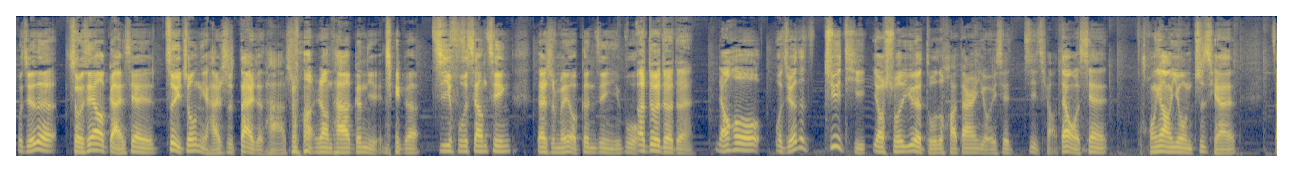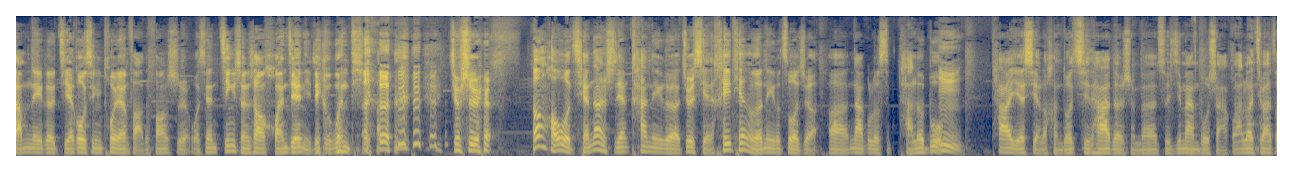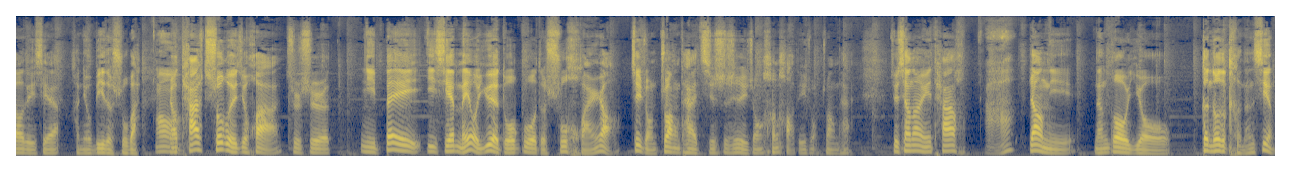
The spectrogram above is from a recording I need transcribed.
我觉得首先要感谢，最终你还是带着他，是吧？让他跟你这个肌肤相亲，但是没有更进一步。啊，对对对，然后我觉得具体要说阅读的话，当然有一些技巧，但我现在同样用之前咱们那个结构性拖延法的方式，我先精神上缓解你这个问题、啊，就是刚好我前段时间看那个就是写《黑天鹅》那个作者啊、那格罗斯塔勒布，嗯他也写了很多其他的什么随机漫步、傻瓜、乱七八糟的一些很牛逼的书吧。哦，然后他说过一句话，就是你被一些没有阅读过的书环绕，这种状态其实是一种很好的一种状态，就相当于他啊，让你能够有更多的可能性，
